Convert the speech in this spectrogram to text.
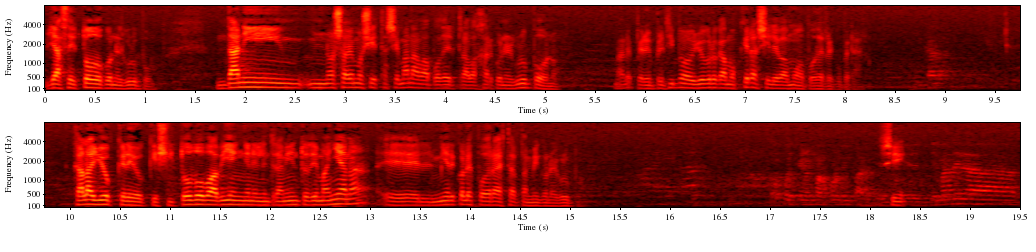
Ya hace todo con el grupo. Dani, no sabemos si esta semana va a poder trabajar con el grupo o no, ¿vale? Pero en principio yo creo que a Mosquera sí le vamos a poder recuperar. Cala, yo creo que si todo va bien en el entrenamiento de mañana, el miércoles podrá estar también con el grupo. dos cuestiones más por mi parte. Sí. El tema de la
